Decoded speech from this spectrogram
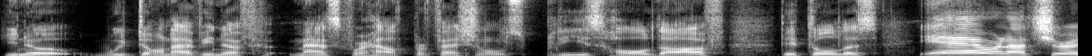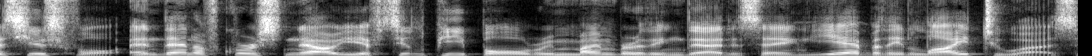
you know we don't have enough masks for health professionals please hold off they told us yeah we're not sure it's useful. And then of course now you have still people remembering that and saying yeah but they lied to us.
